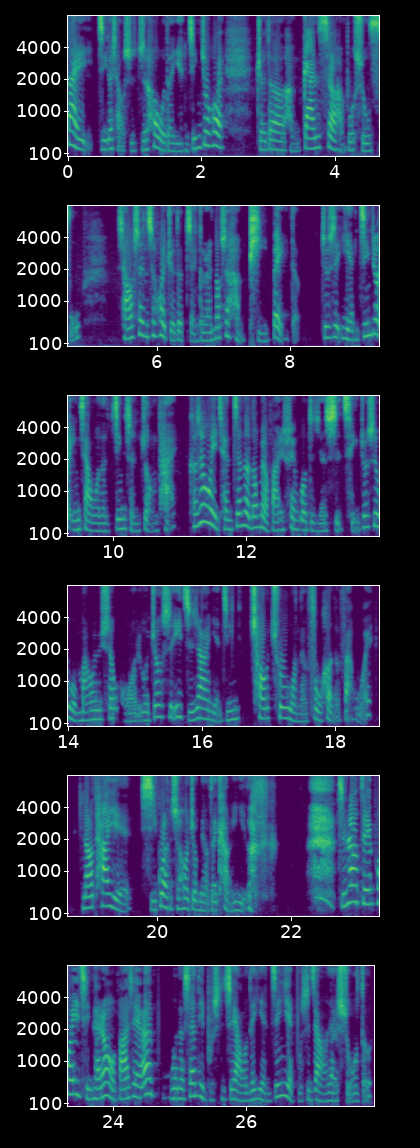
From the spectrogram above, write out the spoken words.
戴几个小时之后，我的眼睛就会觉得很干涩、很不舒服。然后甚至会觉得整个人都是很疲惫的，就是眼睛就影响我的精神状态。可是我以前真的都没有发现过这件事情，就是我忙于生活，我就是一直让眼睛超出我能负荷的范围，然后他也习惯之后就没有再抗议了。直到这一波疫情才让我发现，哎，我的身体不是这样，我的眼睛也不是这样在说的，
